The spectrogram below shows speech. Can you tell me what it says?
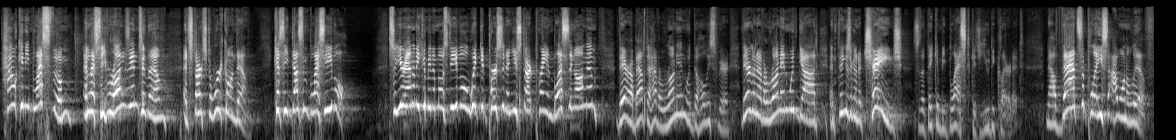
How can He bless them unless He runs into them and starts to work on them? Because He doesn't bless evil. So your enemy can be the most evil, wicked person, and you start praying blessing on them. They're about to have a run in with the Holy Spirit. They're going to have a run in with God, and things are going to change so that they can be blessed because you declared it. Now, that's a place I want to live.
